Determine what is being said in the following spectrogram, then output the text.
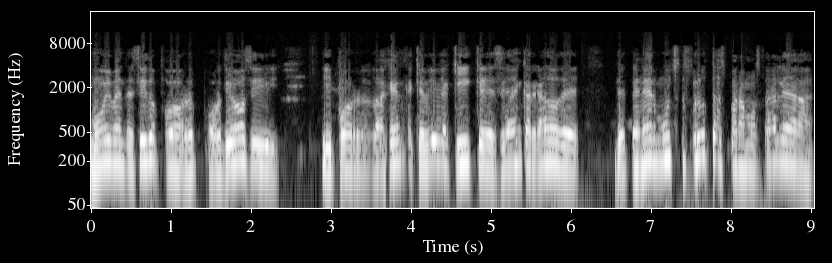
muy bendecido por, por Dios y, y por la gente que vive aquí, que se ha encargado de, de tener muchas frutas para mostrarle a,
